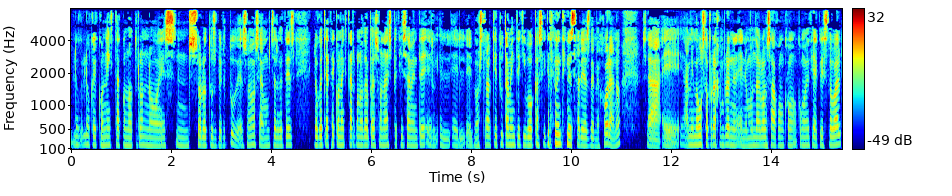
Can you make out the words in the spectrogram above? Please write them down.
lo, lo que conecta con otro no es mm, solo tus virtudes, ¿no? O sea, muchas veces lo que te hace conectar con otra persona es precisamente el, el- el- el mostrar que tú también te equivocas y que también tienes áreas de mejora, ¿no? O sea, eh, a mí me gusta, por ejemplo, en el, en el mundo anglosajón, como, como decía Cristóbal,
